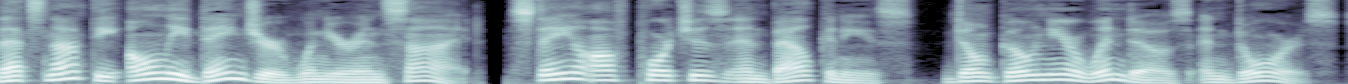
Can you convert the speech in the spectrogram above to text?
That's not the only danger when you're inside. Stay off porches and balconies, don't go near windows and doors,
